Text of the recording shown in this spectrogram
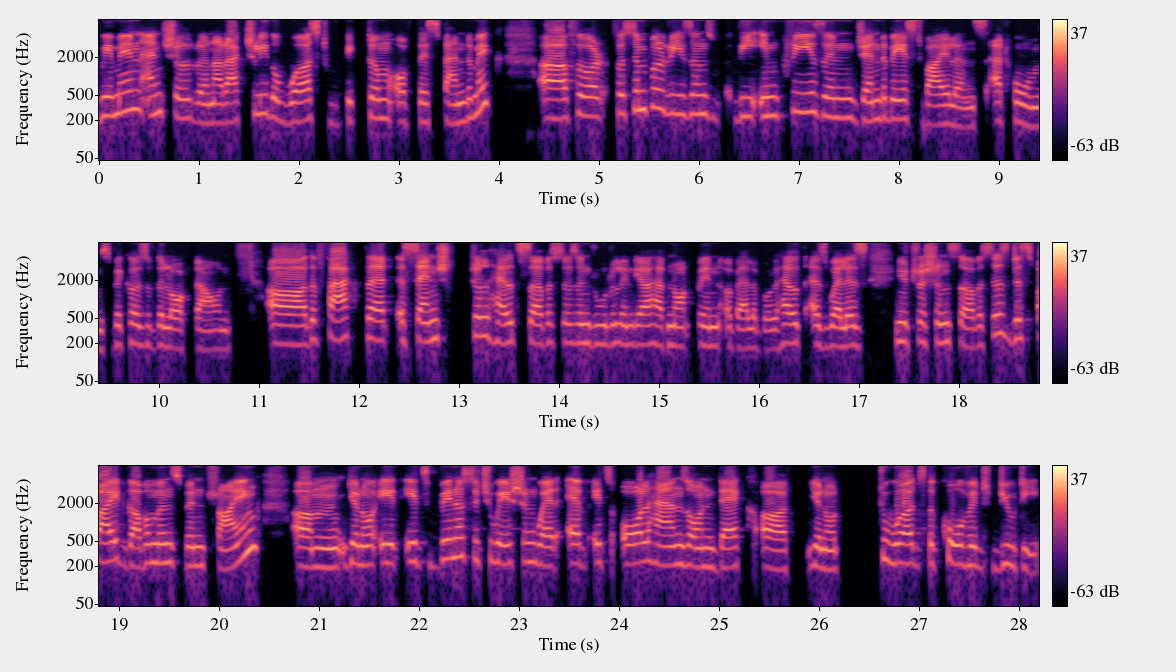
women and children are actually the worst victim of this pandemic uh, for for simple simple reasons the increase in gender based violence at homes because of the lockdown, uh, the fact that essential health services in rural India have not been available, health as well as nutrition services, despite governments been trying. Um, you know, it, it's been a situation where it's all hands on deck, uh, you know, towards the COVID duty.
